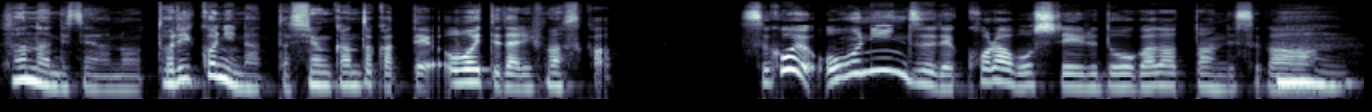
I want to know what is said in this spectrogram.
そうなんですね。あの、虜になった瞬間とかって覚えてたりしますか？すごい大人数でコラボしている動画だったんですが、うん。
